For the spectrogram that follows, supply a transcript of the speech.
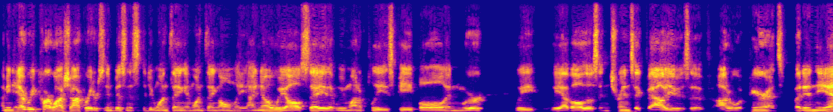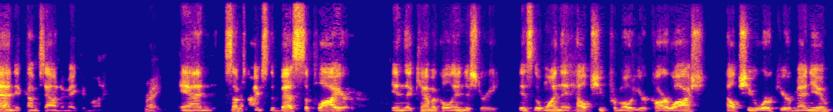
I mean, every car wash operator is in business to do one thing and one thing only. I know we all say that we want to please people and we're we we have all those intrinsic values of auto appearance, but in the end, it comes down to making money. Right. And sometimes the best supplier in the chemical industry is the one that helps you promote your car wash, helps you work your menu,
